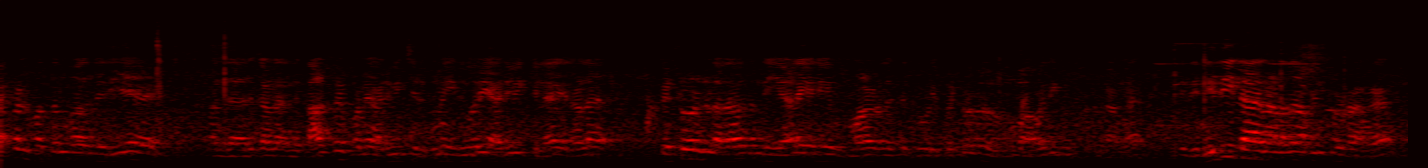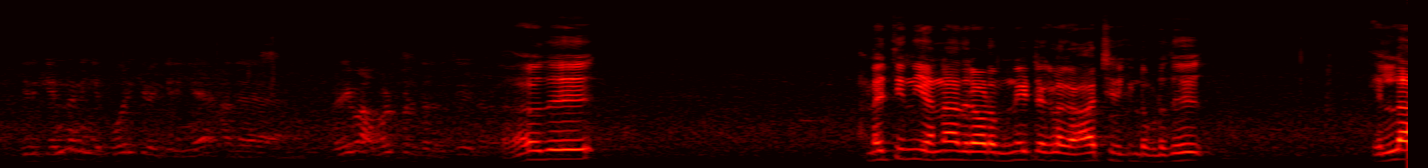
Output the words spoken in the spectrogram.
ஏப்ரல் பத்தொன்பதாம் தேதியே அந்த அதுக்கான அந்த கால்ஃபை பண்ணி அறிவிச்சிருக்கணும். இதுவரை அறிவிக்கல. இதனால் பெற்றோர்கள் அதாவது இந்த ஏழை எளிய மாணவர்கள் இருக்கக்கூடிய பெற்றோர்கள் ரொம்ப அவதிப்பட்டிருக்காங்க இது நிதி இல்லாதனால தான் அப்படின்னு சொல்கிறாங்க இதுக்கு என்ன நீங்கள் கோரிக்கை வைக்கிறீங்க? அதை விரைவாக அமல்படுத்துறதுக்கு அதாவது அனைத்து இந்திய அண்ணா திராவிட முன்னேற்ற கழக ஆட்சி இருக்கின்ற பொழுது எல்லா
